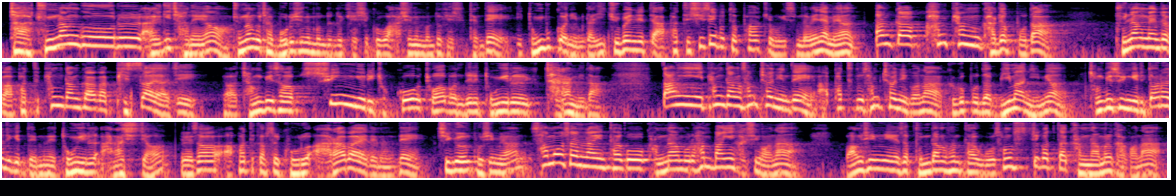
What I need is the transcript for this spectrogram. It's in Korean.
자, 중랑구를 알기 전에요. 중랑구 잘 모르시는 분들도 계실 거고 아시는 분도 계실 텐데 이 동부권입니다. 이 주변 일대 아파트 시세부터 파악해 보겠습니다. 왜냐하면 땅값 한 평 가격보다 분양 면적 아파트 평당가가 비싸야지 어, 정비 사업 수익률이 좋고 조합원들이 동의를 잘합니다. 땅이 평당 3천인데 아파트도 3천이거나 그것보다 미만이면 정비 수익률이 떨어지기 때문에 동의를 안 하시죠. 그래서 아파트 값을 고루 알아봐야 되는데 지금 보시면 3호선 라인 타고 강남으로 한 방에 가시거나 왕십리에서 분당선 타고 성수 찍었다 강남을 가거나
